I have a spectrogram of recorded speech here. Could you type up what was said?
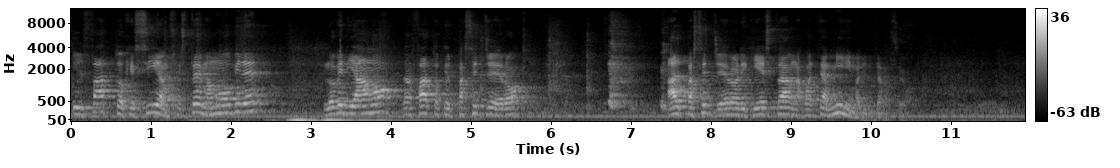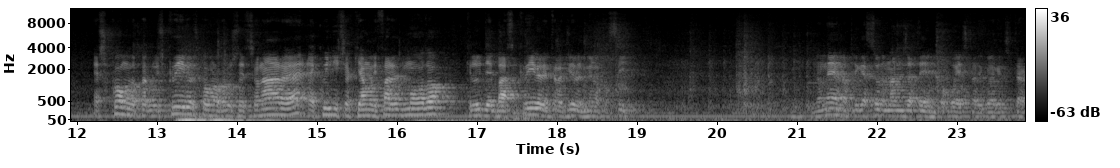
il fatto che sia un sistema mobile lo vediamo dal fatto che il passeggero al passeggero è richiesta una quantità minima di interazione è scomodo per lui scrivere, è scomodo per lui selezionare eh, e quindi cerchiamo di fare in modo che lui debba scrivere e interagire il meno possibile. Non è un'applicazione mangiatempo questa di quella che ti fa,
